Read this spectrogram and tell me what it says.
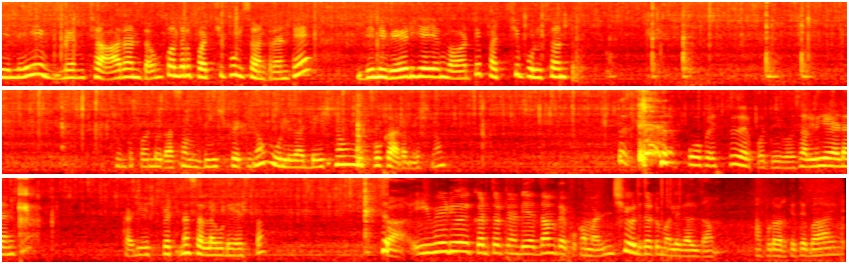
దీన్ని మేము చారు అంటాం. కొందరు పచ్చి పులుసు అంటారు. అంటే దీన్ని వేడి చేయం కాబట్టి పచ్చి పులుసు అంటారు. చింతపండు రసం తీసి పెట్టినాం. ఉల్లిగడ్డ వేసినాం. ఉప్పు కారం వేసినాం. పోపు వేస్తే సరిపోతుంది ఇగో చల్లి చేయడానికి. కడి చేసి పెట్టినా చల్ల కూడా వేస్తాం ఈ వీడియో ఇక్కడితో అండి చేద్దాం. రేపు ఒక మంచి వీడియోతో మళ్ళీ వెళ్దాం అప్పటి వరకైతే బాయ్.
